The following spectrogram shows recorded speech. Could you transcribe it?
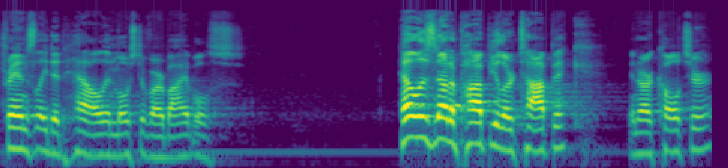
translated hell in most of our Bibles. Hell is not a popular topic in our culture.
